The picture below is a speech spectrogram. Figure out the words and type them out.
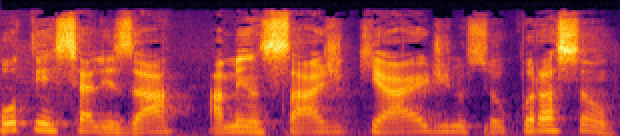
potencializar a mensagem que arde no seu coração.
